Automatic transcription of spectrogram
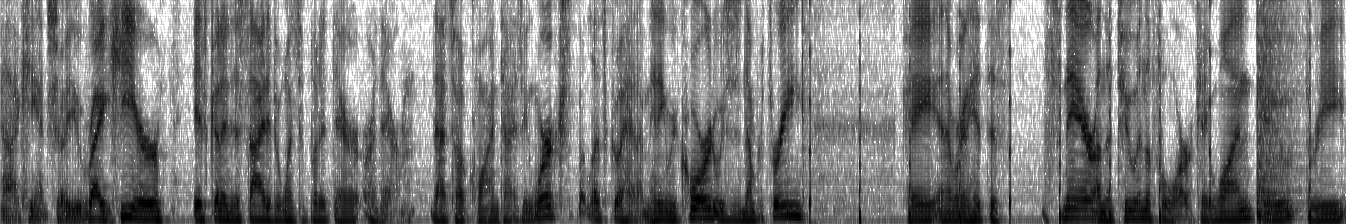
I can't show you right here. It's going to decide if it wants to put it there or there. That's how quantizing works. But let's go ahead. I'm hitting record, which is number three. Okay, and then we're going to hit this snare on the two and the four. Okay, one, two, three,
